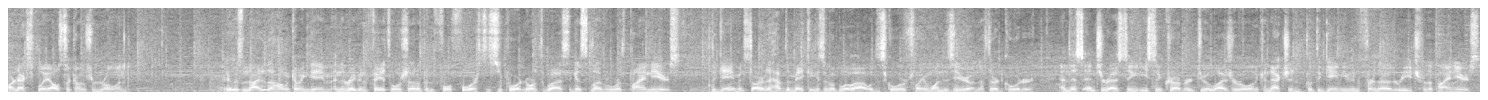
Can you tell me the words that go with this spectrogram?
Our next play also comes from Rowland. It was the night of the homecoming game, and the Raven faithful showed up in full force to support Northwest against Leavenworth Pioneers. The game had started to have the makings of a blowout with a score of 21 0 in the third quarter, and this interesting Easton Crubbard to Elijah Rowland connection put the game even further out of reach for the Pioneers.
